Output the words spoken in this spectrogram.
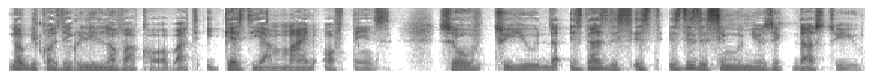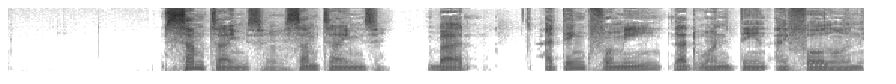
not because they really love alcohol but it gets their mind off things so to you that is that this is, is this the same way music does to you sometimes, Hmm. sometimes, but I think for me that one thing I fall on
